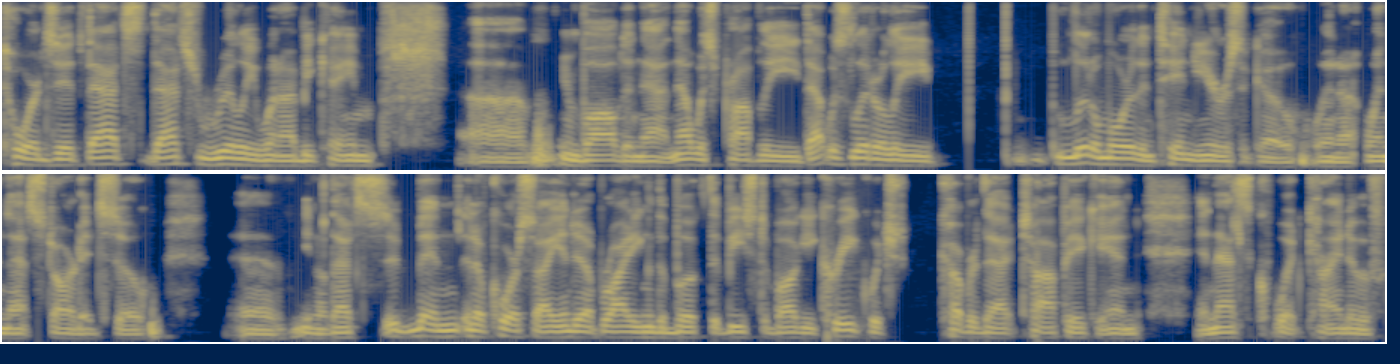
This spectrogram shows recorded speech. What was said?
towards it. That's that's really when I became uh, involved in that, and that was probably that was literally little more than 10 years ago when uh, when that started so uh, you know that's and, and of course I ended up writing the book The Beast of Boggy Creek which covered that topic and and that's what kind of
